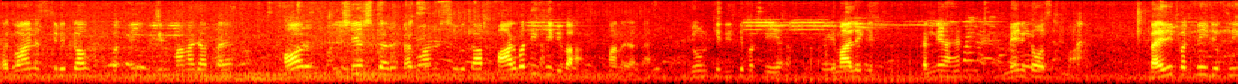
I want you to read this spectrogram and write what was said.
भगवान शिव का उत्पत्ति दिन माना जाता है और विशेषकर भगवान शिव का पार्वती से विवाह माना जाता है जो उनकी द्वितीय पत्नी है हिमालय की कन्या है मेनका उसकी माँ है पहली पत्नी जो थी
